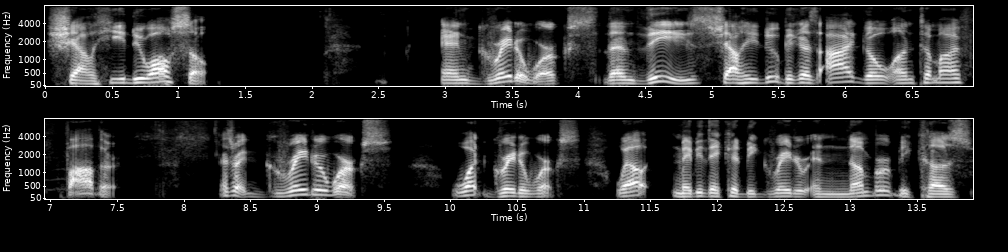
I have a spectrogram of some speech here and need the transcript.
shall he do also. And greater works than these shall he do, because I go unto my Father. That's right, greater works. What greater works? Well, maybe they could be greater in number because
